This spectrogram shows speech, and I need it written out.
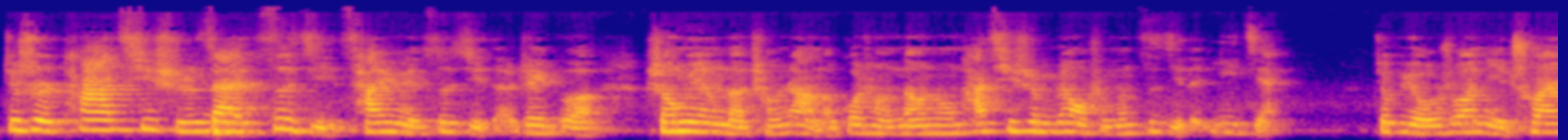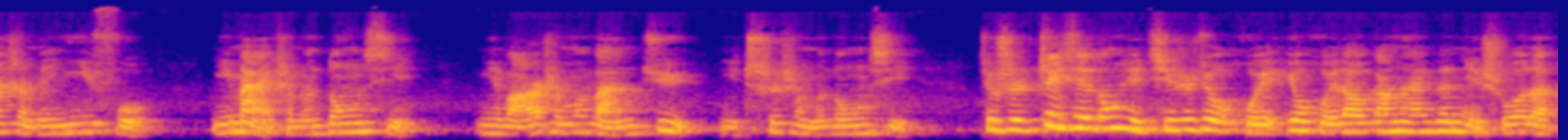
就是他其实在自己参与自己的这个生命的成长的过程当中，他其实没有什么自己的意见，就比如说你穿什么衣服。你买什么东西？你玩什么玩具？你吃什么东西？就是这些东西，其实就回又回到刚才跟你说的，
